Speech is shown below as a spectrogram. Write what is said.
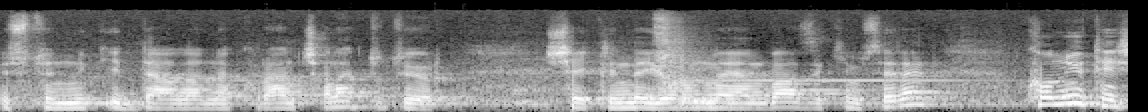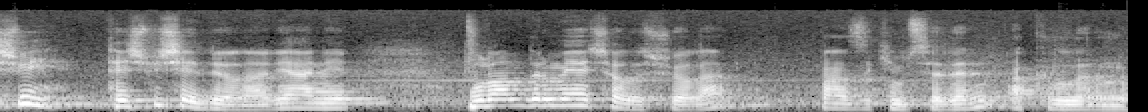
üstünlük iddialarına Kur'an çanak tutuyor şeklinde yorumlayan bazı kimseler konuyu teşvih teşviş ediyorlar. Yani bulandırmaya çalışıyorlar bazı kimselerin akıllarını.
